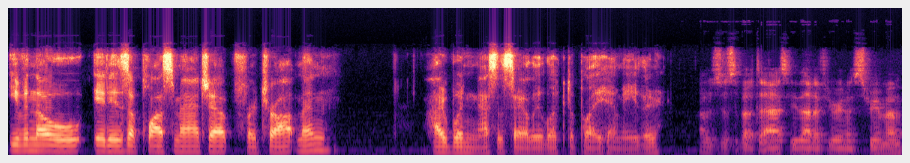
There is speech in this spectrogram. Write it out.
even though it is a plus matchup for Trautman, I wouldn't necessarily look to play him either. I was just about to ask you that if you're going to stream him.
